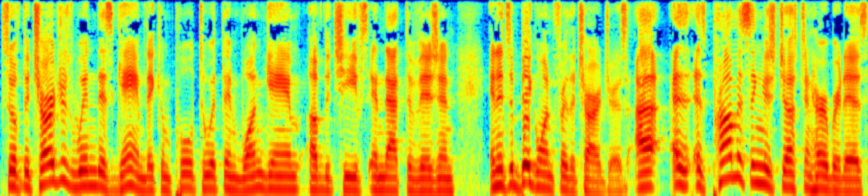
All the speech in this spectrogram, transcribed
So if the Chargers win this game, they can pull to within one game of the Chiefs in that division, and it's a big one for the Chargers. Uh, as, as, promising as Justin Herbert is,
